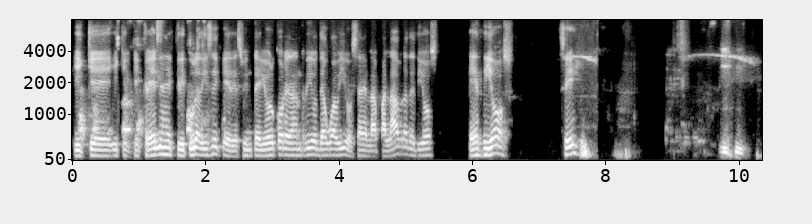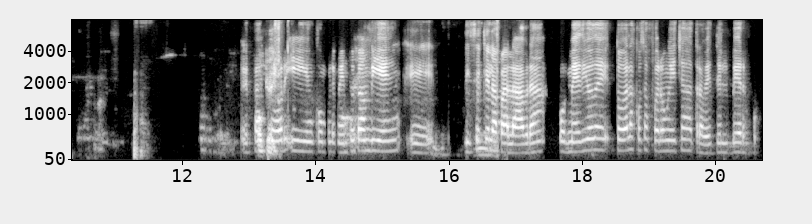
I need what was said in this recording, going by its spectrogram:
Y que, y que el que cree en las escrituras dice que de su interior correrán ríos de agua viva. O sea, la palabra de Dios es Dios. ¿Sí? El pastor, y en complemento también, eh, dice que la palabra, por medio de todas las cosas fueron hechas a través del verbo,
